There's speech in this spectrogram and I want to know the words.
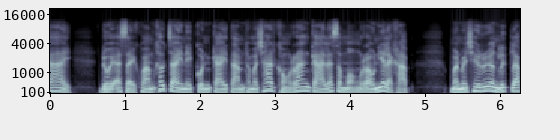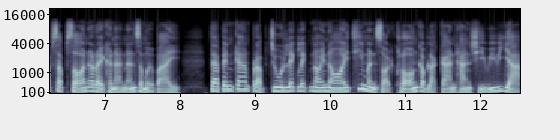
ได้ โดยอาศัยความเข้าใจในกลไกตามธรรมชาติของร่างกายและสมองเราเนี่ยแหละครับ มันไม่ใช่เรื่องลึกลับซับซ้อนอะไรขนาดนั้นเสมอไป แต่เป็นการปรับจูนเล็กๆ น้อยๆ ที่มันสอดคล้องกับหลักการทางชีววิทยา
